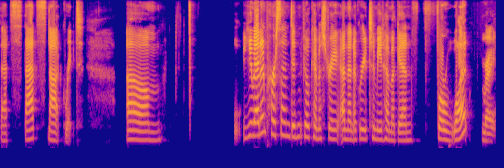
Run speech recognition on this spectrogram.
that's that's not great. Um, you met in person, didn't feel chemistry, and then agreed to meet him again for what? Right.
